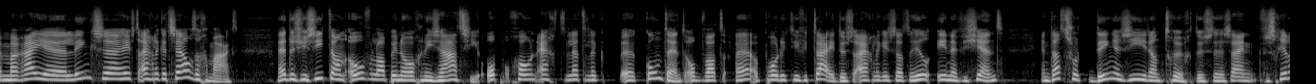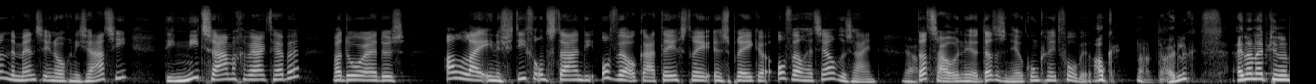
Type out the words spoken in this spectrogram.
Marije links heeft eigenlijk hetzelfde gemaakt. Hè, dus je ziet dan overlap in de organisatie op gewoon echt letterlijk content, op wat op productiviteit. Dus eigenlijk is dat heel inefficiënt. En dat soort dingen zie je dan terug. Dus er zijn verschillende mensen in de organisatie die niet samengewerkt hebben, waardoor er dus allerlei initiatieven ontstaan die ofwel elkaar tegenspreken ofwel hetzelfde zijn. Ja. Dat, zou een, heel- dat is een heel concreet voorbeeld. Oké, nou duidelijk. En dan heb je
